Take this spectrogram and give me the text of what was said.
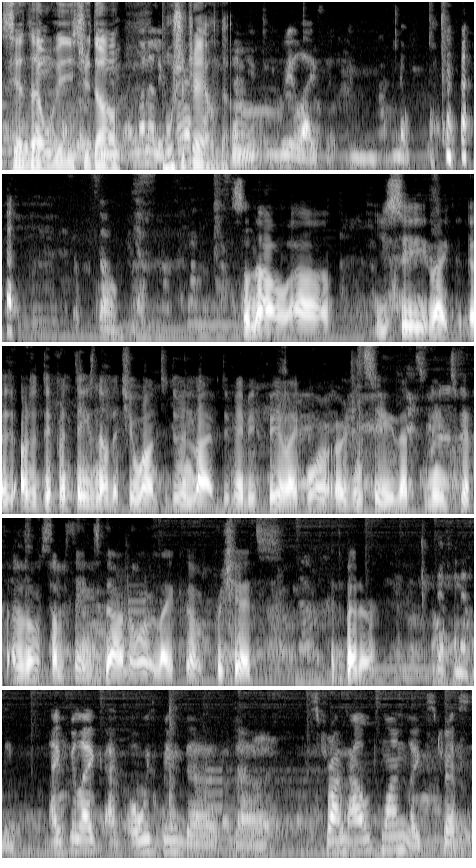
现在我意识到不是这样的。You see like are the different things now that you want to do in life do you maybe feel like more urgency that you need to get i don't know some things done or like uh, appreciate it better definitely i feel like i've always been the the strung out one like stressed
